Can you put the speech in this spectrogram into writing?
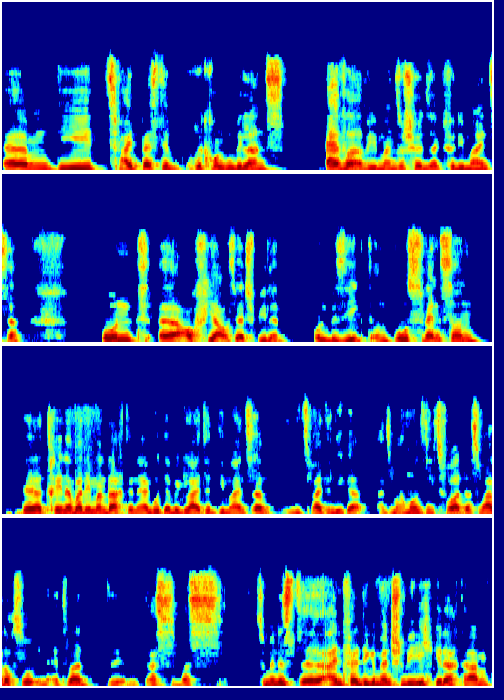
ähm, die zweitbeste Rückrundenbilanz ever, wie man so schön sagt, für die Mainzer. Und äh, auch vier Auswärtsspiele unbesiegt. Und Bo Svensson, der Trainer, bei dem man dachte, na gut, der begleitet die Mainzer in die zweite Liga. Also machen wir uns nichts vor. Das war doch so in etwa das, was zumindest äh, einfältige Menschen wie ich gedacht haben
